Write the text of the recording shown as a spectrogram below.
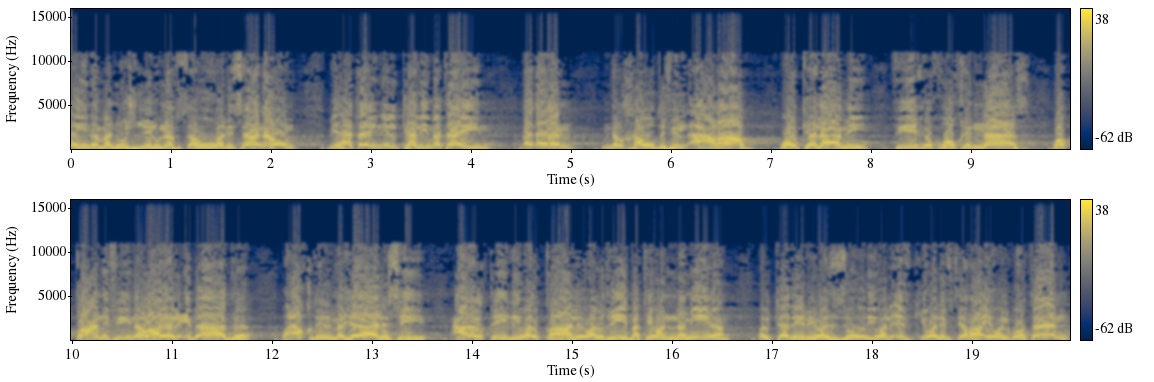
أين من يشغل نفسه ولسانهم بهاتين الكلمتين؟ بدلا من الخوض في الأعراض والكلام في حقوق الناس والطعن في نوايا العباد وعقد المجالس على القيل والقال والغيبة والنميمة. والكذب والزور والإفك والافتراء والبهتان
